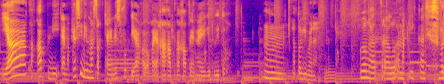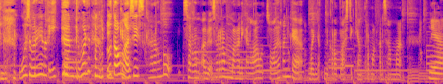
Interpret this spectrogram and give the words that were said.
ya kakap di enaknya sih dimasak Chinese food ya kalau kayak kakap-kakap yang kayak gitu-gitu Hmm, atau gimana? Gue nggak terlalu anak ikan sih sebenarnya. Gue sebenarnya anak ikan, cuman lu tau nggak sih sekarang tuh serem agak serem makan ikan laut soalnya kan kayak banyak mikroplastik yang termakan sama Ya,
